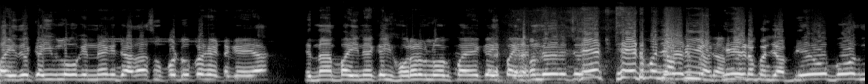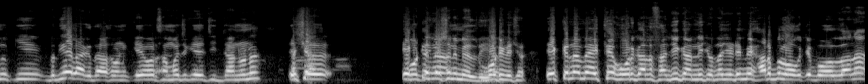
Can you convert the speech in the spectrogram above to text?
ਭਾਈ ਦੇ ਕਈ ਵਲੋਗ ਇੰਨੇ ਕਿ ਜ਼ਿਆਦਾ ਸੁਪਰ ਡੂਪਰ ਹਿੱਟ ਗਏ ਆ। ਜਿੱਦਾਂ ਭਾਈ ਨੇ ਕਈ ਹੋਰਰ ਵਲੋਗ ਪਾਏ ਕਈ ਭਾਈ ਬੰਦੇ ਦੇ ਵਿੱਚ ਠੇਠ ਠੇਠ ਪੰਜਾਬੀ ਆ। ਠੇਠ ਪੰਜਾਬੀ। ਉਹ ਬਹੁਤ ਨੂੰ ਕੀ ਵਧੀਆ ਲੱਗਦਾ ਸੁਣ ਕੇ ਔਰ ਸਮਝ ਕੇ ਚੀਜ਼ਾਂ ਨੂੰ ਨਾ ਇੱਕ ਮੋਟੀਵੇਸ਼ਨ ਮਿਲਦੀ ਹੈ ਮੋਟੀਵੇਸ਼ਨ ਇੱਕ ਨਾ ਮੈਂ ਇੱਥੇ ਹੋਰ ਗੱਲ ਸਾਂਝੀ ਕਰਨੀ ਚਾਹੁੰਦਾ ਜਿਹੜੇ ਮੈਂ ਹਰ ਬਲੌਗ 'ਚ ਬੋਲਦਾ ਨਾ।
